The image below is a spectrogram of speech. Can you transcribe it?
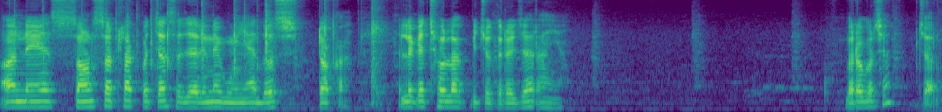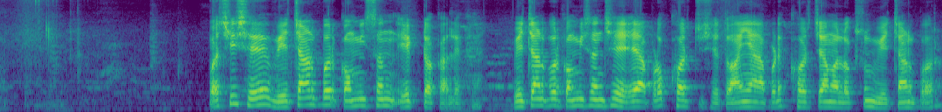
અને સડસઠ લાખ પચાસ હજાર એને ગુણ્યા દસ ટકા. એટલે કે છ લાખ પિચોતેર હજાર અહીંયા. બરાબર છે? ચાલો. પછી છે વેચાણ પર કમિશન એક ટકા લેખે. વેચાણ પર કમિશન છે એ આપણો ખર્ચ છે. તો અહીંયા આપણે ખર્ચામાં લખશું વેચાણ પર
